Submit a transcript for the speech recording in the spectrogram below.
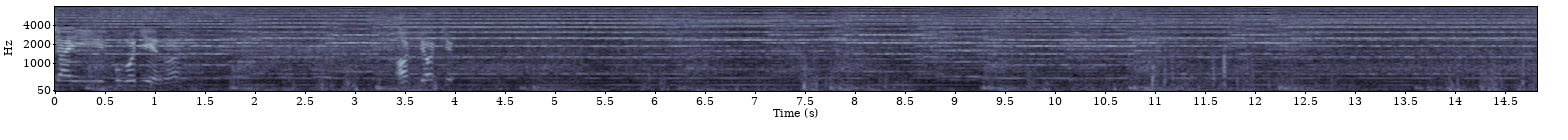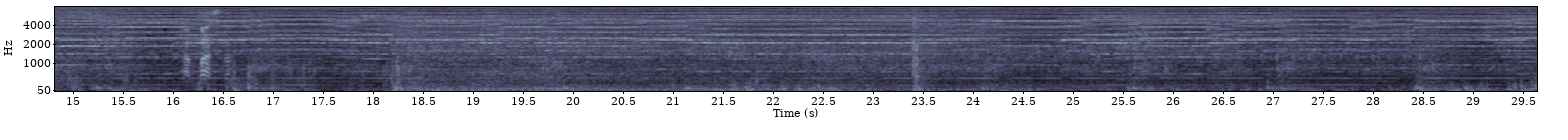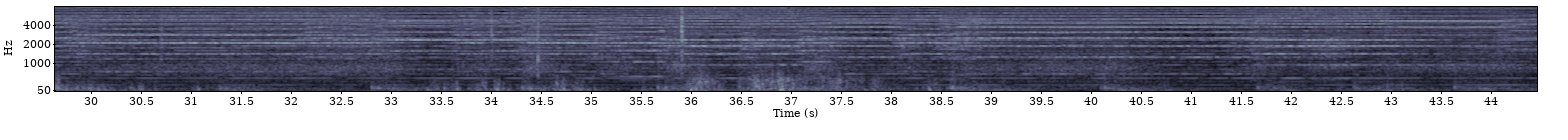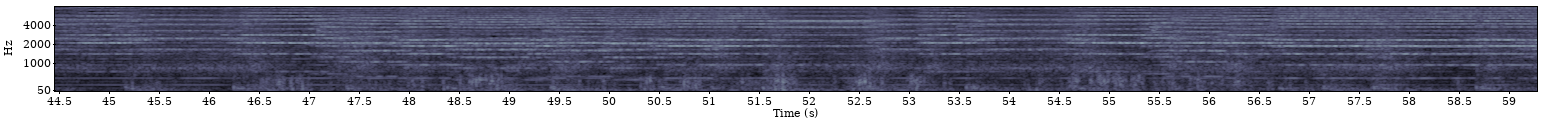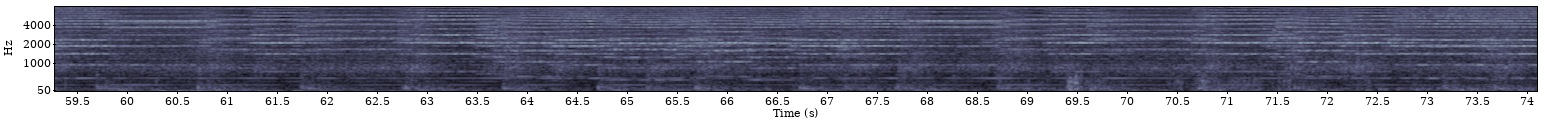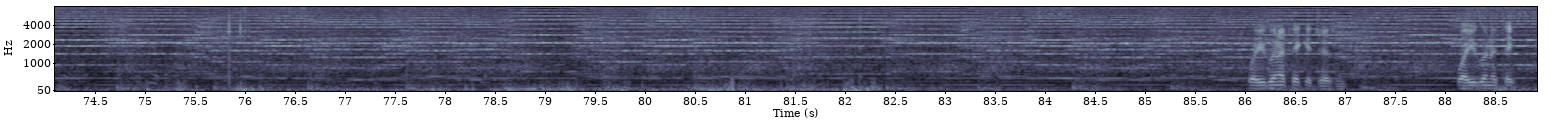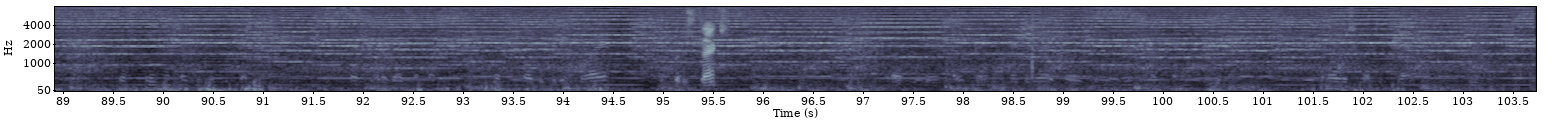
c'hai il buco dietro, eh. Occhio, occhio. you going to take it, Jason? Where are you going to take For the stacks?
